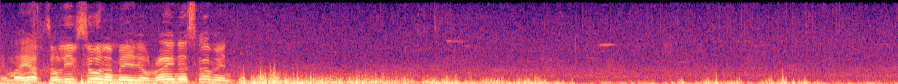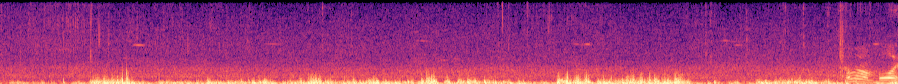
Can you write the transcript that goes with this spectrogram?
I might have to leave soon. I mean, the rain is coming. Come on, boy.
